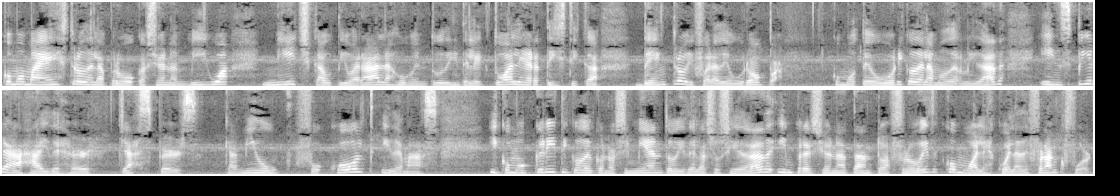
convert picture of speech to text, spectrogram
Como maestro de la provocación ambigua, Nietzsche cautivará a la juventud intelectual y artística dentro y fuera de Europa. Como teórico de la modernidad, inspira a Heidegger, Jaspers, Camus, Foucault y demás. Y como crítico del conocimiento y de la sociedad, impresiona tanto a Freud como a la escuela de Frankfurt.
